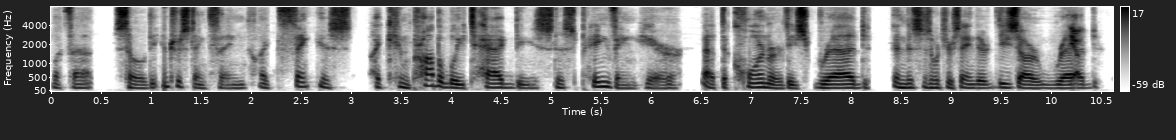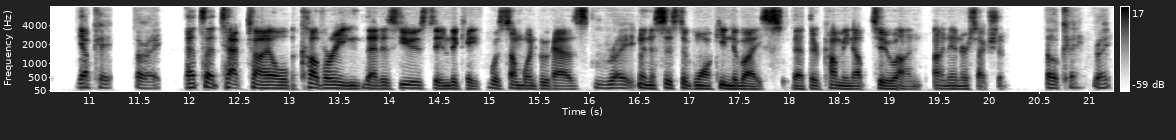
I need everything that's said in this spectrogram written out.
with that. So the interesting thing I think is I can probably tag these, this paving here at the corner, these red, and this is what you're saying there. These are red. Yep. Okay. All right. That's a tactile covering that is used to indicate with someone who has Right. an assistive walking device that they're coming up to on an intersection. Okay, right.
